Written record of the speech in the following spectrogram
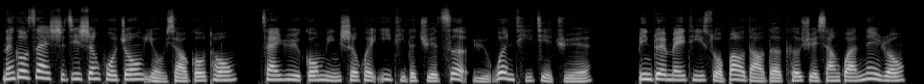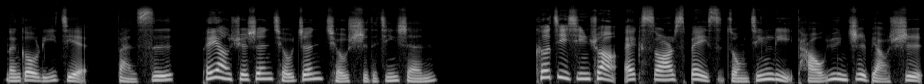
能够在实际生活中有效沟通，参与公民社会议题的决策与问题解决，并对媒体所报道的科学相关内容能够理解、反思，培养学生求真求实的精神。科技新创 XR Space 总经理陶运志表示，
